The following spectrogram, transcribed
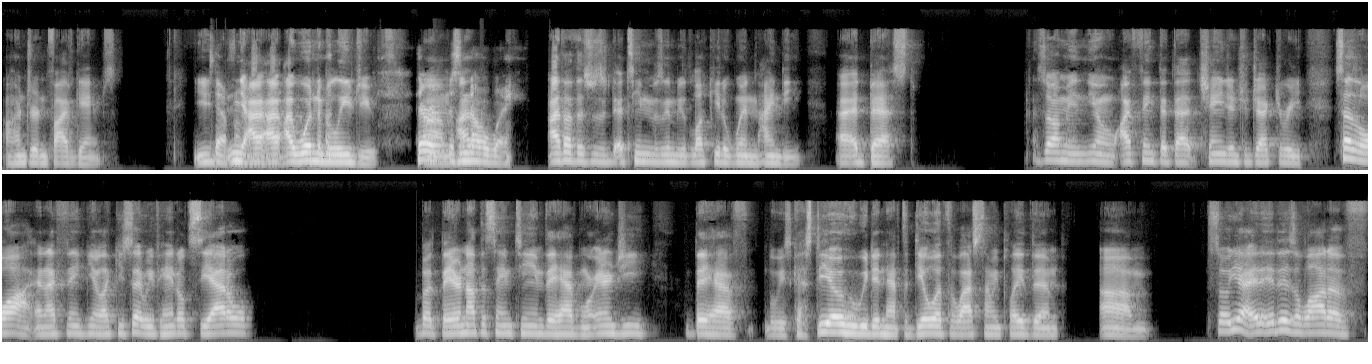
105 games. You, yeah, I, I, wouldn't have believed you. there um, is no I, way. I thought this was a team that was going to be lucky to win 90 uh, at best. So I mean, you know, I think that that change in trajectory says a lot, and I think you know, like you said, we've handled Seattle, but they're not the same team. They have more energy. They have Luis Castillo, who we didn't have to deal with the last time we played them. Um, so yeah, it, it is a lot of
